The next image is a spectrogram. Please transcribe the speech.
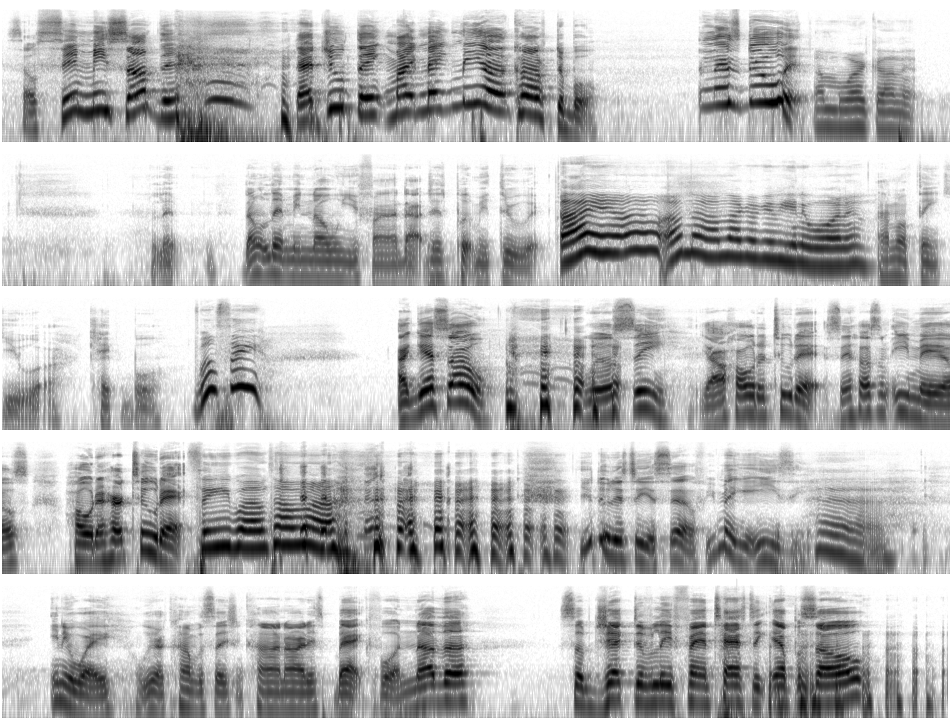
So send me something that you think might make me uncomfortable. Let's do it. I'm gonna work on it. Let, don't let me know when you find out. Just put me through it. I am. Oh, oh no, I'm not gonna give you any warning. I don't think you are capable. We'll see. I guess so. we'll see. Y'all hold her to that. Send her some emails holding her to that. See what I'm talking about? You do this to yourself. You make it easy. Anyway, we are Conversation Con Artists back for another subjectively fantastic episode.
